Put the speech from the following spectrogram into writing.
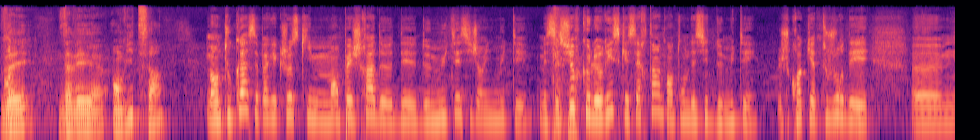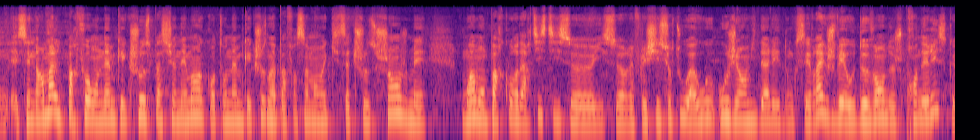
Vous En- avez, vous avez envie de ça en tout cas, c'est pas quelque chose qui m'empêchera de, de- de muter si j'ai envie de muter. Mais c'est sûr que le risque est certain quand on décide de muter. Je crois qu'il y a toujours des. euh, c'est normal, parfois on aime quelque chose passionnément, et quand on aime quelque chose, on n'a pas forcément envie que cette chose change. Mais moi, mon parcours d'artiste, il se, il se réfléchit surtout à où, où j'ai envie d'aller. Donc c'est vrai que je vais au devant, de, je prends des risques.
